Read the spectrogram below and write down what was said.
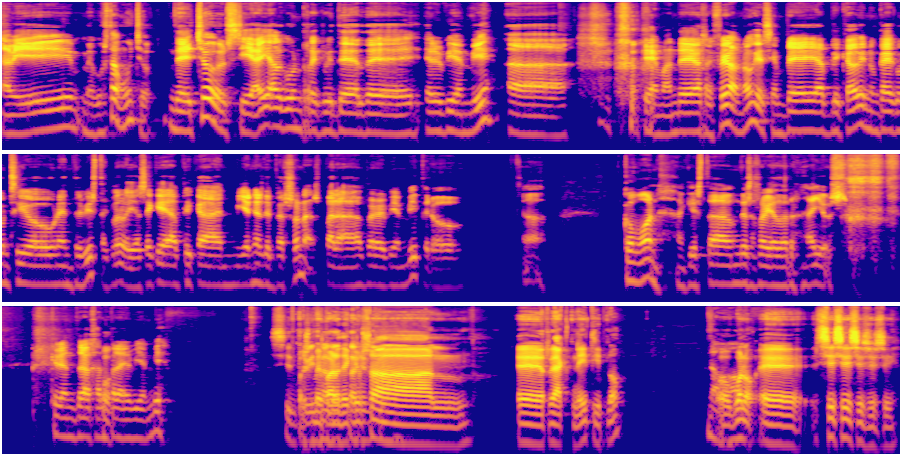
a mí me gusta mucho. De hecho, si hay algún recruiter de Airbnb, que me mande referral, ¿no? Que siempre he aplicado y nunca he conseguido una entrevista. Claro, ya sé que aplican millones de personas para, para Airbnb, pero... ah, come on, aquí está un desarrollador iOS. Quieren trabajar Oh. para Airbnb. Si Pues me parece que gente- usan eh, React Native, ¿no? No, O bueno, eh, sí, sí, sí, sí, sí.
